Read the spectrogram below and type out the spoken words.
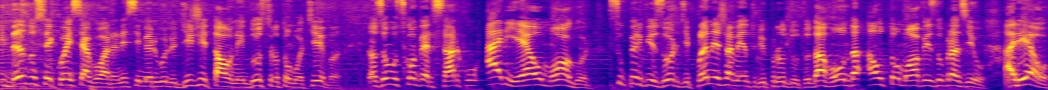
E dando sequência agora nesse mergulho digital na indústria automotiva, nós vamos conversar com Ariel Mogor, supervisor de planejamento de produto da Honda Automóveis do Brasil. Ariel,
